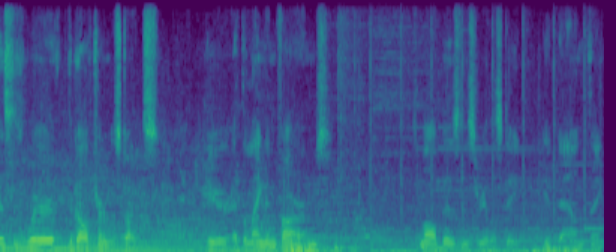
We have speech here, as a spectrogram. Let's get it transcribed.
this is where the golf tournament starts here at the Langdon Farms small business real estate get down thing.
